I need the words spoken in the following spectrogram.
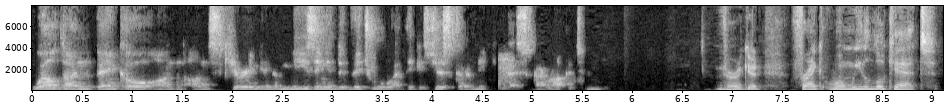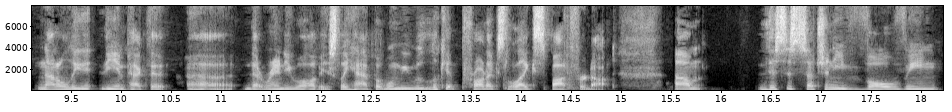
well done, Vanco, on on securing an amazing individual. I think it's just going to make you guys skyrocket to me. Very good, Frank. When we look at not only the impact that uh, that Randy will obviously have, but when we look at products like Spot for Dot, um, this is such an evolving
